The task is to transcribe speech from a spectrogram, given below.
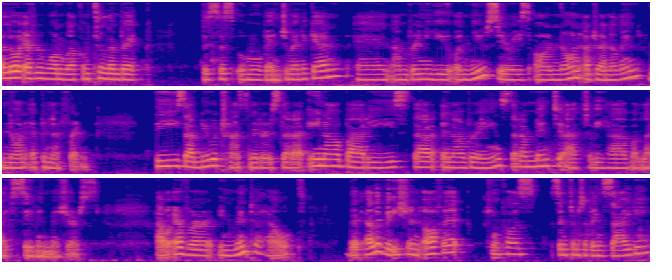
Hello, everyone. Welcome to Limbic. This is Umu Benjamin again, and I'm bringing you a new series on non adrenaline, non epinephrine. These are neurotransmitters that are in our bodies, that in our brains, that are meant to actually have a life saving measures. However, in mental health, the elevation of it can cause symptoms of anxiety,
